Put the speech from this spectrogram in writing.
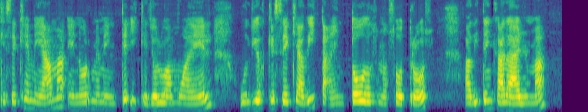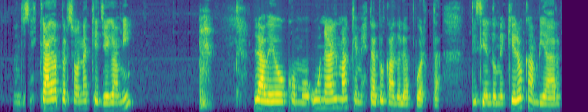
que sé que me ama enormemente y que yo lo amo a Él. Un Dios que sé que habita en todos nosotros, habita en cada alma. Entonces cada persona que llega a mí la veo como un alma que me está tocando la puerta, diciendo me quiero cambiar,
